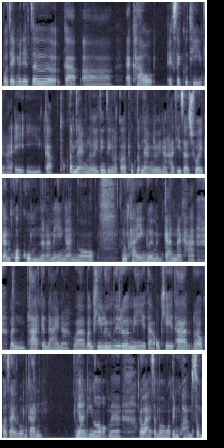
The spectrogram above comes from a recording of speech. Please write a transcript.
Project Manager กับ Account Executive นะคะ AE กับทุกตำแหน่งเลยจริง ๆ แล้วก็ทุกตำแหน่งเลยนะคะ ที่จะช่วยกันควบคุมนะคะ ไม่ให้งานงอก ลูกค้าเองด้วยเหมือนกันนะคะ มันพลาดกันได้นะ ว่าบางทีลืมในเรื่องนี้ แต่โอเค ถ้าเราเข้าใจร่วมกันงานที่งอกออกมา เราอาจจะมองว่าเป็นความสม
